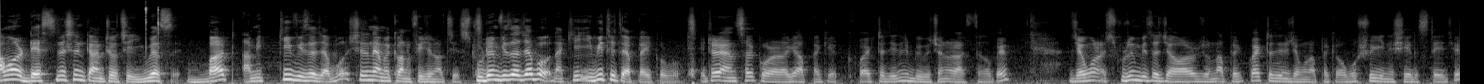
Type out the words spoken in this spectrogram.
আমার ডেস্টিনেশন কান্ট্রি হচ্ছে ইউএসএ বাট আমি কি ভিসা যাব সেটা নিয়ে আমি কনফিউশন আছি। স্টুডেন্ট ভিসা যাব নাকি ইবিথিতে অ্যাপ্লাই করব? এটার অ্যান্সার করার আগে আপনাকে কয়েকটা জিনিস বিবেচনা রাখতে হবে। যেমন স্টুডেন্ট ভিসা যাওয়ার জন্য আপনাকে কয়েকটা জিনিস যেমন আপনাকে অবশ্যই ইনিশিয়াল স্টেজে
